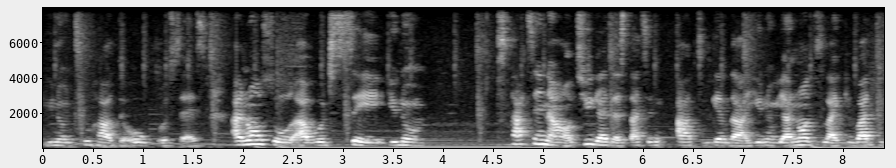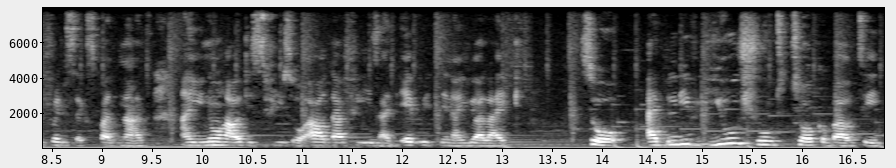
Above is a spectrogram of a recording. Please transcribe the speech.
you know, throughout the whole process. And also I would say, you know, starting out you guys are starting out together you know you're not like you've had different sex partners and you know how this feels or how that feels and everything and you are like so i believe you should talk about it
